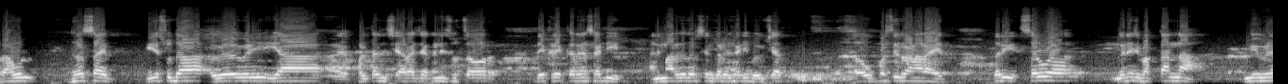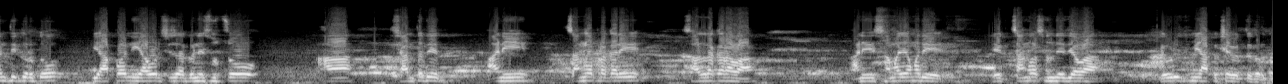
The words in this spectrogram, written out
राहुल धस साहेब हे सुद्धा वेळोवेळी या फलटण शहराच्या गणेशोत्सवावर देखरेख करण्यासाठी आणि मार्गदर्शन करण्यासाठी भविष्यात उपस्थित राहणार आहेत. तरी सर्व गणेश भक्तांना मी विनंती करतो की आपण यावर्षीचा गणेशोत्सव हा शांततेत आणि चांगल्या प्रकारे साजरा करावा आणि समाजामध्ये एक चांगला संदेश द्यावा एवढीच मी अपेक्षा व्यक्त करतो.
